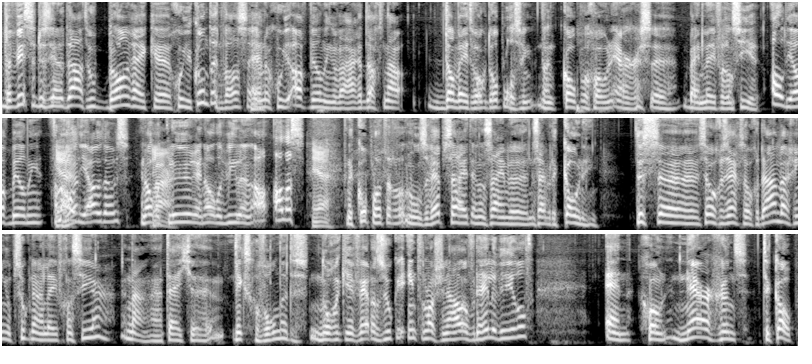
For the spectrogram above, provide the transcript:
we wisten dus inderdaad hoe belangrijk eh, goede content was en er goede afbeeldingen waren. Dacht, nou, dan weten we ook de oplossing. Dan kopen we gewoon ergens eh, bij een leverancier al die afbeeldingen van Ja. al die auto's en alle kleuren en alle wielen en al- alles. Ja. En dan koppelen we dat aan onze website en dan zijn we, dan zijn we de koning. Dus eh, zo gezegd, zo gedaan. Wij gingen op zoek naar een leverancier. Nou, na een tijdje niks gevonden. Dus nog een keer verder zoeken, internationaal over de hele wereld. En gewoon nergens te koop.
